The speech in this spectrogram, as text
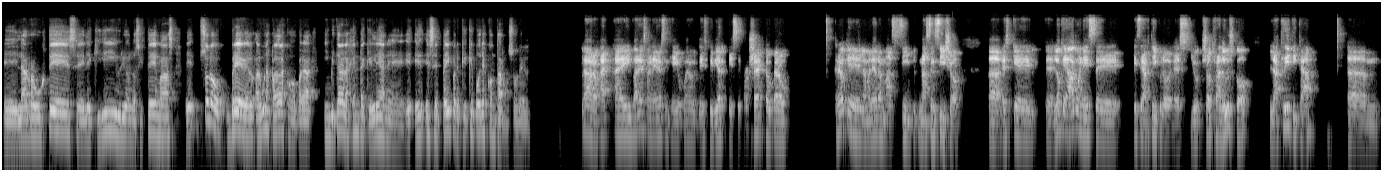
eh, la robustez, el equilibrio en los sistemas. Eh, solo breve, algunas palabras como para invitar a la gente a que lean eh, e, e, ese paper. ¿Qué, podrías contarnos sobre él? Claro, hay, varias maneras en que yo puedo describir ese proyecto, pero creo que la manera más, simple, más sencilla uh, es que lo que hago en ese, ese artículo es yo, yo traduzco la crítica um,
